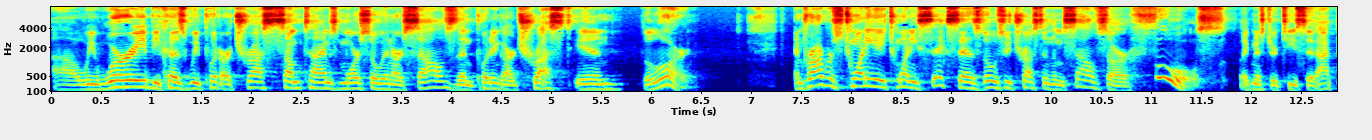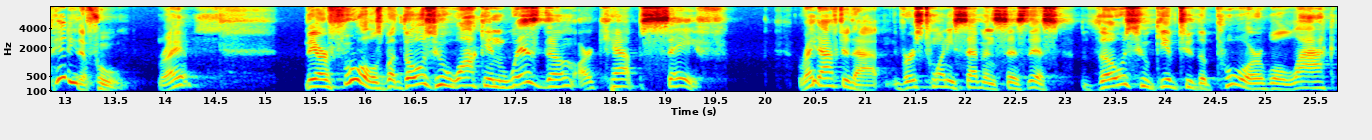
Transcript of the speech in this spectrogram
Uh, we worry because we put our trust sometimes more so in ourselves than putting our trust in the Lord. And Proverbs 28 26 says, Those who trust in themselves are fools. Like Mr. T said, I pity the fool, right? They are fools, but those who walk in wisdom are kept safe. Right after that, verse 27 says this Those who give to the poor will lack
